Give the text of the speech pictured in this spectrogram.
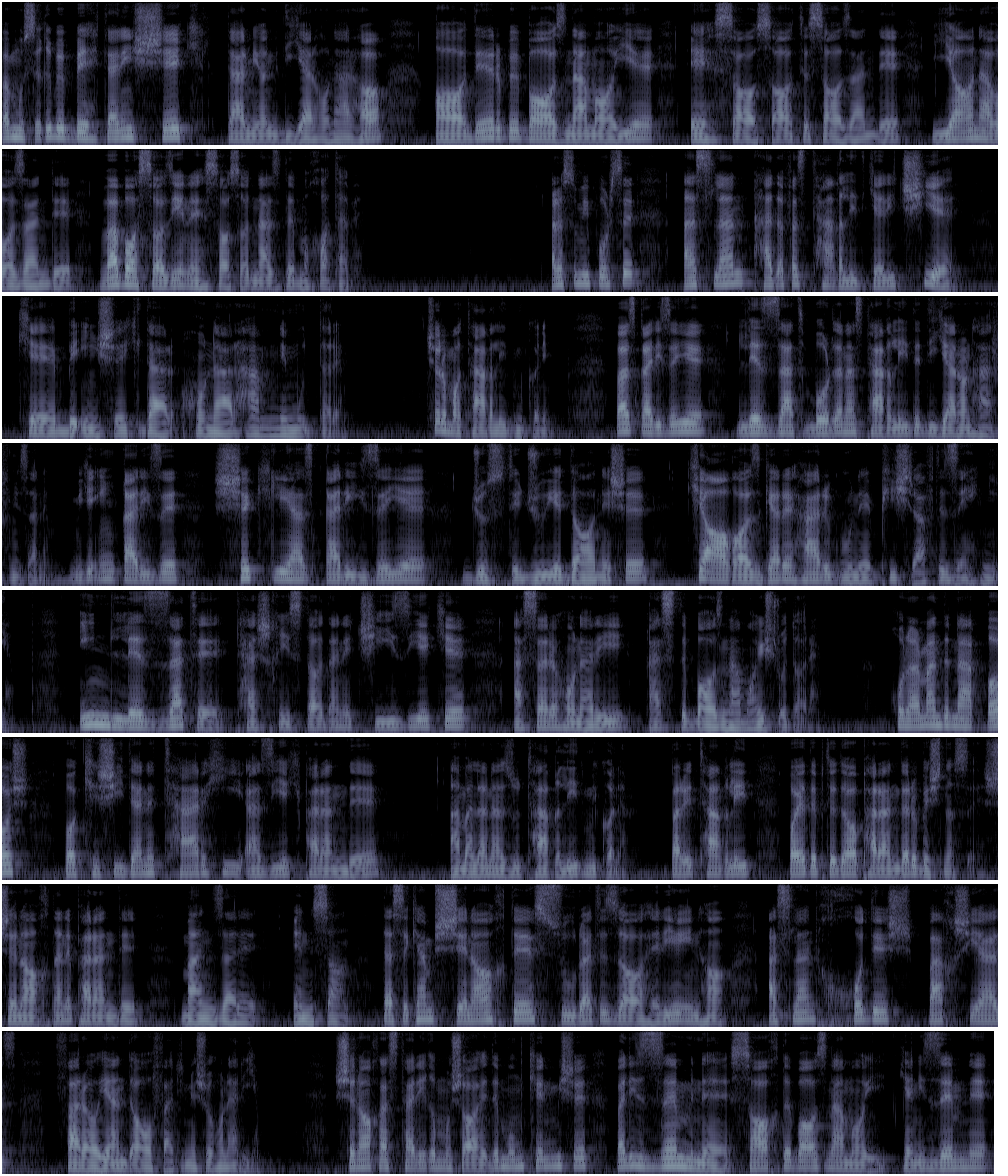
و موسیقی به بهترین شکل در میان دیگر هنرها قادر به بازنمایی احساسات سازنده یا نوازنده و بازسازی این احساسات نزد مخاطبه. ارسطو می‌پرسه اصلا هدف از تقلیدگری چیه که به این شکل در هنر هم نمود داره؟ چرا ما تقلید می‌کنیم و از غریزه لذت بردن از تقلید دیگران حرف می‌زنه؟ میگه این غریزه شکلی از غریزه جستجوی دانشه که آغازگر هر گونه پیشرفت ذهنیه. این لذت تشخیص دادن چیزیه که اثر هنری قصد بازنمایش رو داره. هنرمند نقاش با کشیدن طرحی از یک پرنده عملا از او تقلید می‌کنه. برای تقلید باید ابتدا پرنده رو بشناسه. شناختن پرنده منظر انسان. دست کم شناخت صورت ظاهری اینها. اصلا خودش بخشی از فرایند آفرینش و هنریه شناخت از طریق مشاهده ممکن میشه ولی ضمن ساخت بازنمایی یعنی ضمن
